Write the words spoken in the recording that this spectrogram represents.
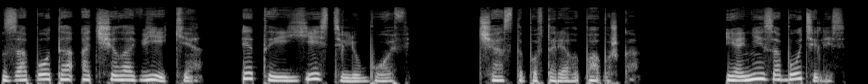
Забота о человеке — это и есть любовь, часто повторяла бабушка. И о ней заботились.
